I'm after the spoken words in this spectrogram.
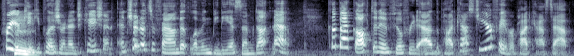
for your hmm. kinky pleasure and education, and show notes are found at lovingbdsm.net. Come back often and feel free to add the podcast to your favorite podcast app.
